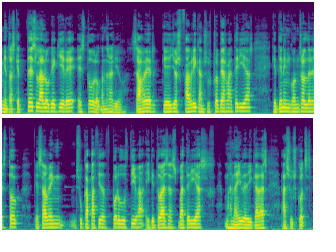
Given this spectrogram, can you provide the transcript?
Mientras que Tesla lo que quiere es todo lo contrario. Saber que ellos fabrican sus propias baterías, que tienen control del stock, que saben su capacidad productiva y que todas esas baterías van a ir dedicadas a sus coches.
